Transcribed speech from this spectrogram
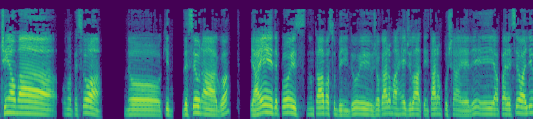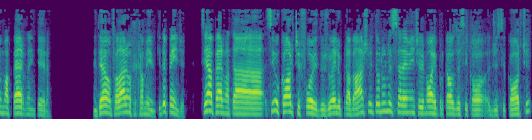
tinha uma, uma pessoa no, que desceu na água e aí depois não estava subindo e jogaram uma rede lá, tentaram puxar ele e apareceu ali uma perna inteira. Então falaram Rechamim, que depende. Se a perna tá, se o corte foi do joelho para baixo, então não necessariamente ele morre por causa desse, desse corte.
